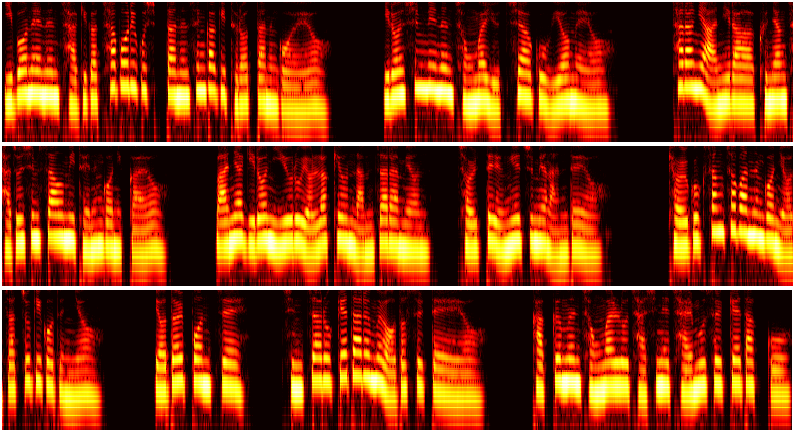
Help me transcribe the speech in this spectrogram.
이번에는 자기가 차버리고 싶다는 생각이 들었다는 거예요. 이런 심리는 정말 유치하고 위험해요. 사랑이 아니라 그냥 자존심 싸움이 되는 거니까요. 만약 이런 이유로 연락해온 남자라면 절대 응해주면 안 돼요. 결국 상처받는 건 여자 쪽이거든요. 여덟 번째, 진짜로 깨달음을 얻었을 때예요. 가끔은 정말로 자신의 잘못을 깨닫고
